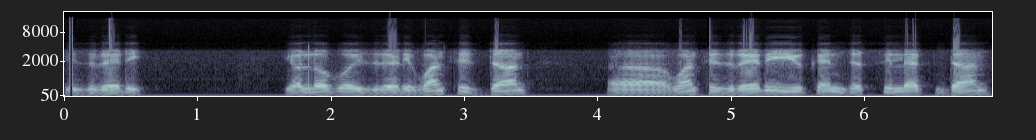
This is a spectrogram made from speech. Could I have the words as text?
is ready. Your logo is ready. Once it's done uh, once it's ready you can just select done.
